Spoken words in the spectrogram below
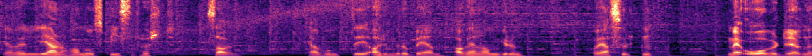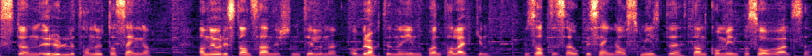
Jeg vil gjerne ha noe å spise først, sa hun. Jeg har vondt i armer og ben av en eller annen grunn, og jeg er sulten. Med overdrevne stønn rullet han ut av senga. Han gjorde i stand sandwichen til henne og brakte den inn på en tallerken. Hun satte seg opp i senga og smilte da han kom inn på soveværelset.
